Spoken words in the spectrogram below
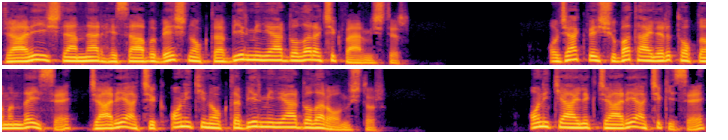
Cari işlemler hesabı 5.1 milyar dolar açık vermiştir. Ocak ve Şubat ayları toplamında ise cari açık 12.1 milyar dolar olmuştur. 12 aylık cari açık ise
